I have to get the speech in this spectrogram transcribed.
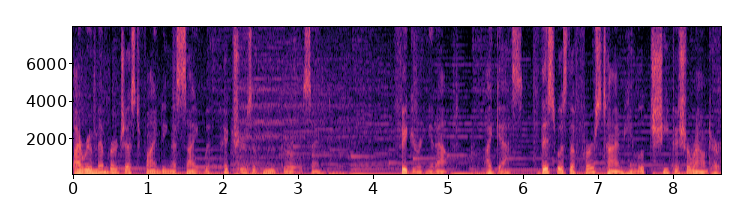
I remember just finding a site with pictures of nude girls and figuring it out, I guess. This was the first time he looked sheepish around her.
